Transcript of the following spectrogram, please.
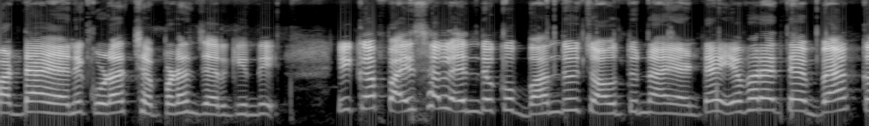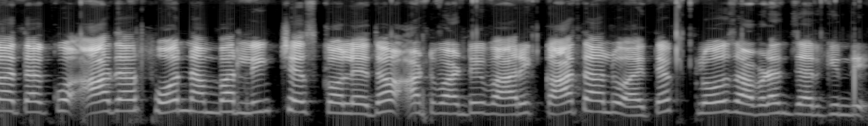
పడ్డాయని కూడా చెప్పడం జరిగింది. ఇక పైసలు ఎందుకు బంద్ చదువుతున్నాయంటే ఎవరైతే బ్యాంక్ ఖాతాకు ఆధార్ ఫోన్ నంబర్ లింక్ చేసుకోలేదో అటువంటి వారి ఖాతాలు అయితే క్లోజ్ అవ్వడం జరిగింది.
